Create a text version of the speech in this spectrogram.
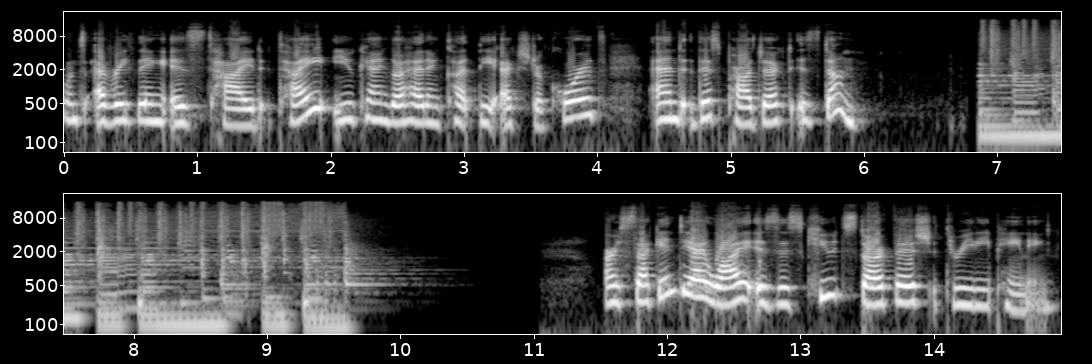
Once everything is tied tight, you can go ahead and cut the extra cords and this project is done. Our second DIY is this cute starfish 3D painting.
